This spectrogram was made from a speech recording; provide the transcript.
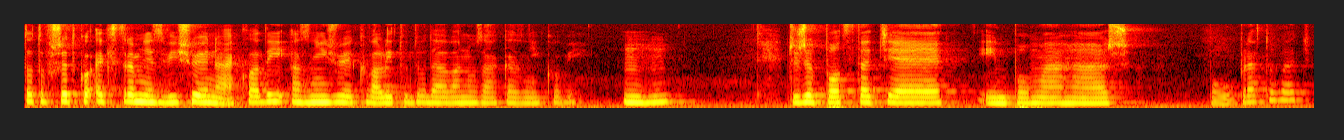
toto všetko extrémne zvyšuje náklady a znižuje kvalitu dodávanú zákazníkovi. Mm-hmm. Čiže v podstate im pomáhaš poupratovať?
